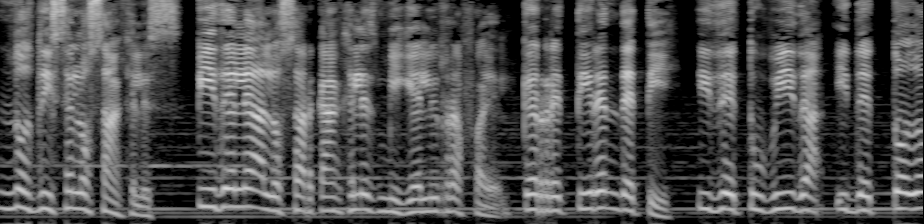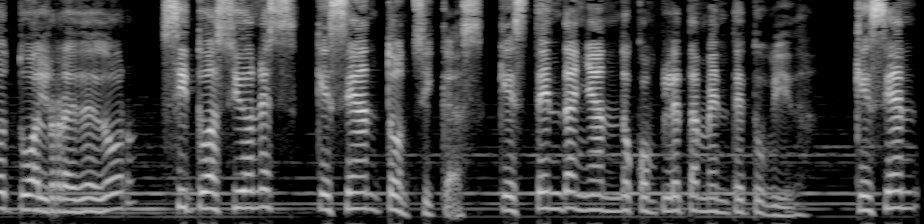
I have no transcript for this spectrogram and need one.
Nos dicen los ángeles, pídele a los arcángeles Miguel y Rafael que retiren de ti y de tu vida y de todo tu alrededor situaciones que sean tóxicas, que estén dañando completamente tu vida, que sean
